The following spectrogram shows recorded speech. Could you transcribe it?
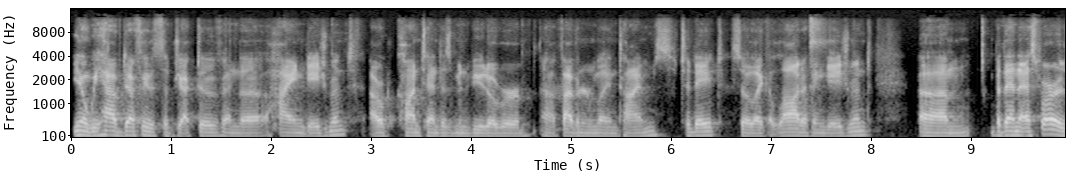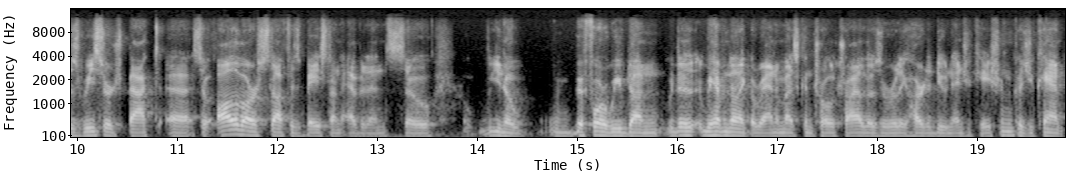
you know, we have definitely the subjective and the high engagement. Our content has been viewed over uh, 500 million times to date. So, like a lot of engagement. Um, but then, as far as research backed, uh, so all of our stuff is based on evidence. So, you know, before we've done, we haven't done like a randomized control trial. Those are really hard to do in education because you can't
